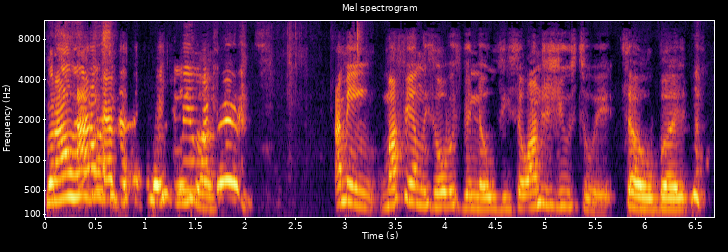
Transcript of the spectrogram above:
But I don't have, I don't have that situation either. I mean, my family's always been nosy, so I'm just used to it. So, but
